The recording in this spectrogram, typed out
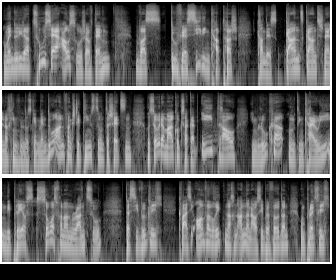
Und wenn du dich da zu sehr ausruhst auf dem, was du für Seeding gehabt hast, kann das ganz, ganz schnell nach hinten losgehen. Wenn du anfängst, die Teams zu unterschätzen und so wie der Marco gesagt hat, ich traue im Luca und in Kyrie in die Playoffs sowas von einem Run zu, dass sie wirklich quasi einen Favoriten nach dem anderen ausüberfördern und plötzlich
